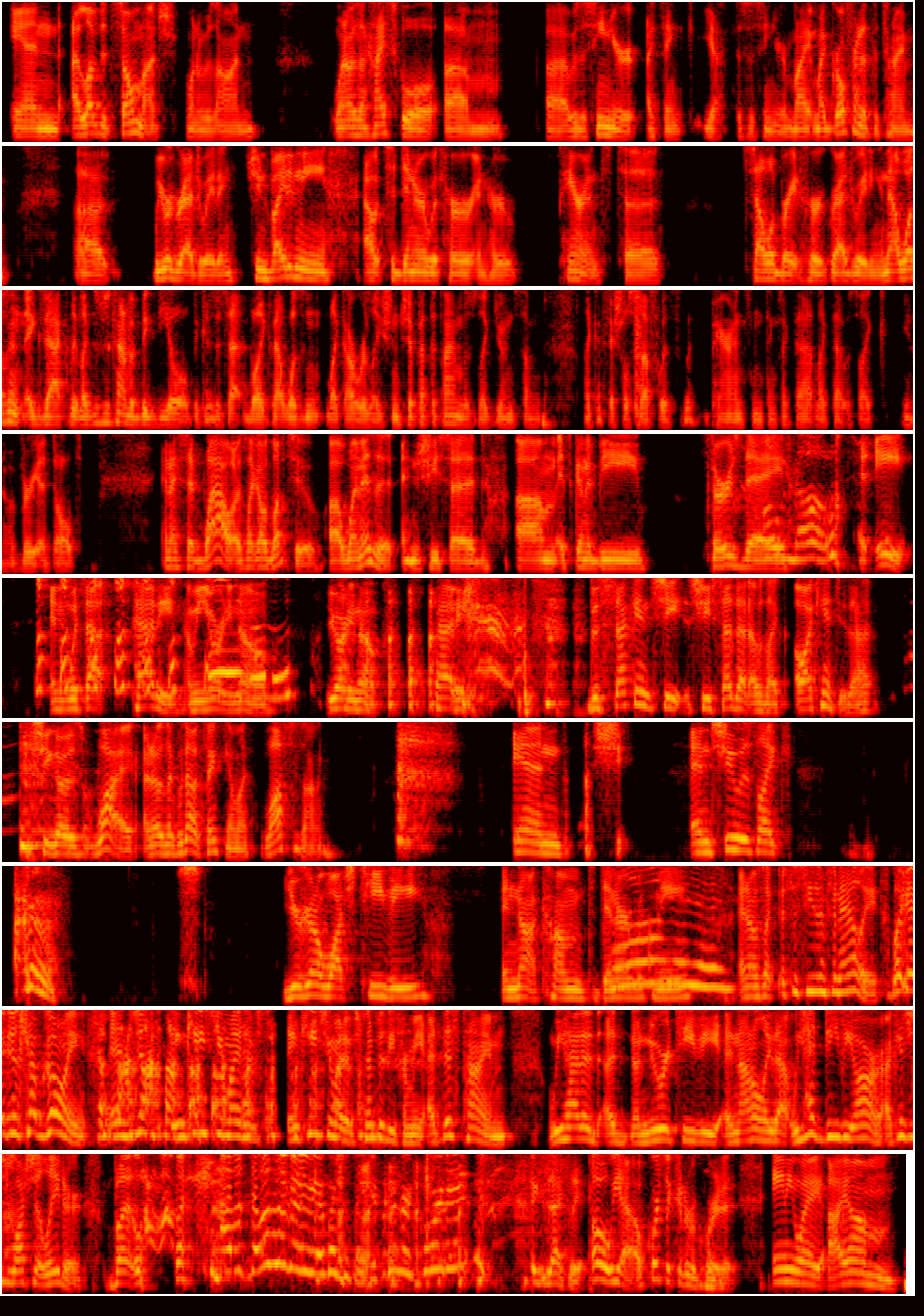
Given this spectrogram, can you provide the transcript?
And I loved it so much when it was on. When I was in high school, um, uh, I was a senior, I think. Yeah, this is senior. My my girlfriend at the time, uh, we were graduating. She invited me out to dinner with her and her parents to celebrate her graduating, and that wasn't exactly like this was kind of a big deal because it's that like that wasn't like our relationship at the time. It was like doing some like official stuff with with parents and things like that. Like that was like you know very adult. And I said, "Wow!" I was like, "I would love to. Uh, when is it?" And she said, um, "It's going to be." Thursday oh, no. at eight. And without Patty, I mean, you already oh, know. You already know. Patty. the second she she said that, I was like, oh, I can't do that. She goes, why? And I was like, without thinking, I'm like, Lost is on. And she and she was like, you're gonna watch TV and not come to dinner oh, with me. Yeah, yeah. And I was like, it's a season finale. Like I just kept going. And just in case you might have in case you might have sympathy for me, at this time we had a, a, a newer TV, and not only that, we had DVR. I could just watch it later. But like was, that was going to be my question. So you couldn't record it. exactly. Oh yeah, of course I could have recorded it. Anyway, I um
